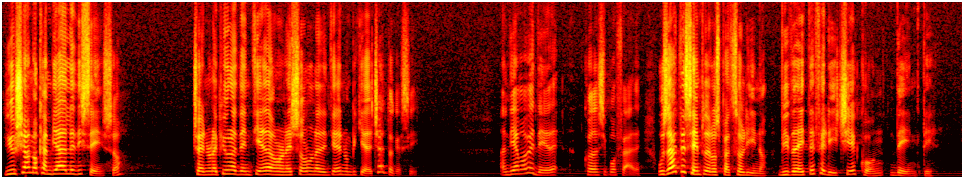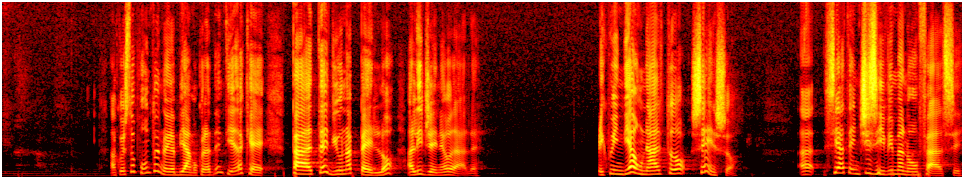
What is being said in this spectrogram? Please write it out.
Riusciamo a cambiarle di senso? Cioè non è più una dentiera o non è solo una dentiera in un bicchiere? Certo che sì. Andiamo a vedere cosa si può fare? Usate sempre lo spazzolino, vivrete felici e con denti. A questo punto noi abbiamo quella dentiera che è parte di un appello all'igiene orale e quindi ha un altro senso. Uh, siate incisivi ma non falsi.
